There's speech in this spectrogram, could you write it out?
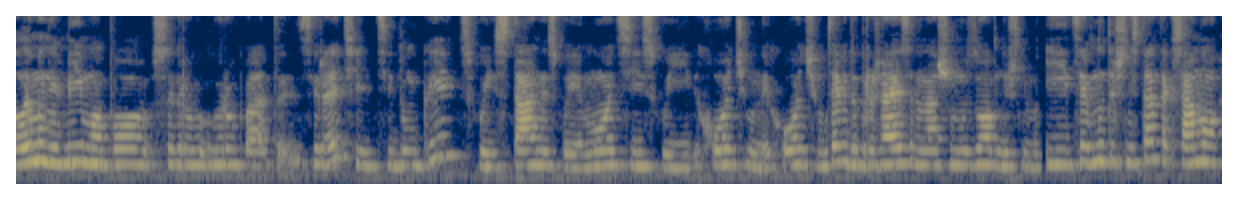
Коли ми не вміємо посегрегувати ці речі, ці думки, свої стани, свої емоції, свої хочу, не хочу, це відображається на нашому зовнішньому. І цей внутрішній стан так само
